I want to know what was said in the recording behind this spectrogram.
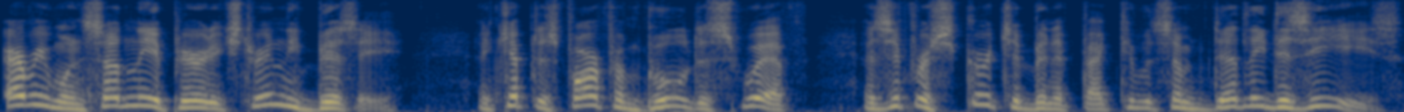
Everyone suddenly appeared extremely busy, and kept as far from Boule de Suif as if her skirts had been infected with some deadly disease.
